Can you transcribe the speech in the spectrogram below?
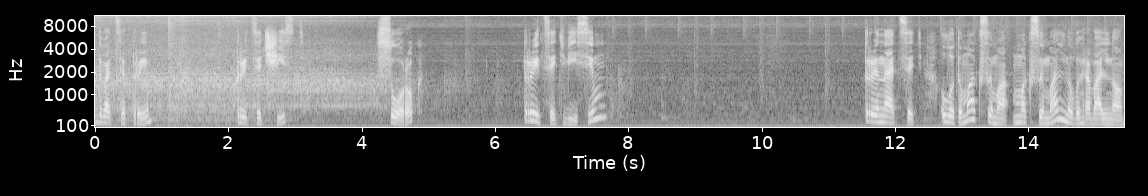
Двадцять три, тридцять шість, сорок, тридцять вісім, тринадцять. Лото Максима максимально вигравально.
